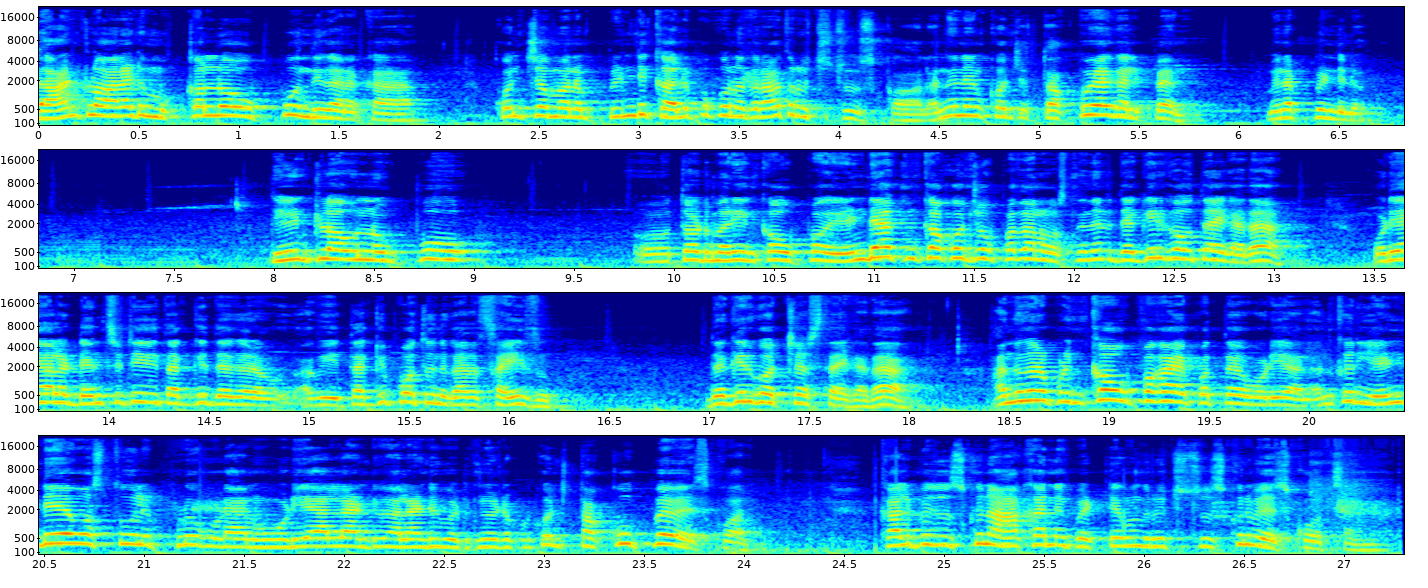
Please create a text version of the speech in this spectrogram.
దాంట్లో ఆల్రెడీ ముక్కల్లో ఉప్పు ఉంది కనుక కొంచెం మనం పిండి కలుపుకున్న తర్వాత రుచి చూసుకోవాలని నేను కొంచెం తక్కువే కలిపాను మినప్పిండిలో. దీంట్లో ఉన్న ఉప్పు తోడు మరి ఇంకా ఉప్పు ఎండాక ఇంకా కొంచెం ఉప్పదనం వస్తుంది. ఎందుకంటే దగ్గరికి అవుతాయి కదా. ఉడియాల డెన్సిటీ తగ్గి దగ్గర అవి తగ్గిపోతుంది కదా సైజు దగ్గరికి వచ్చేస్తాయి కదా. అందుకని అప్పుడు ఇంకా ఉప్పగా అయిపోతాయి వడియాలు అందుకని ఎండే వస్తువులు ఎప్పుడు కూడా వడియాలు లాంటివి అలాంటివి పెట్టుకునేటప్పుడు కొంచెం తక్కువ ఉప్పే వేసుకోవాలి. కలిపి చూసుకుని ఆకారాన్ని పెట్టే ముందు రుచి చూసుకుని వేసుకోవచ్చు అనమాట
